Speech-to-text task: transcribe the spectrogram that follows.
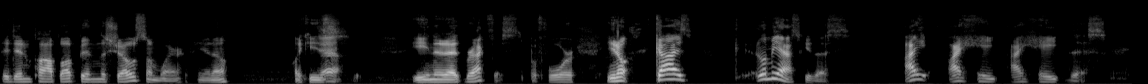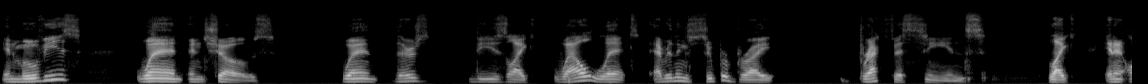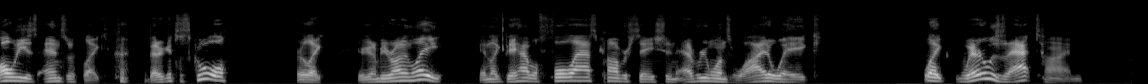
it didn't pop up in the show somewhere you know like he's Yeah. eating it at breakfast before you know guys let me ask you this i i hate i hate this in movies when in shows when there's these like well lit everything's super bright breakfast scenes like and it always ends with like you better get to school or like you're gonna be running late and like they have a full ass conversation everyone's wide awake like where was that time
